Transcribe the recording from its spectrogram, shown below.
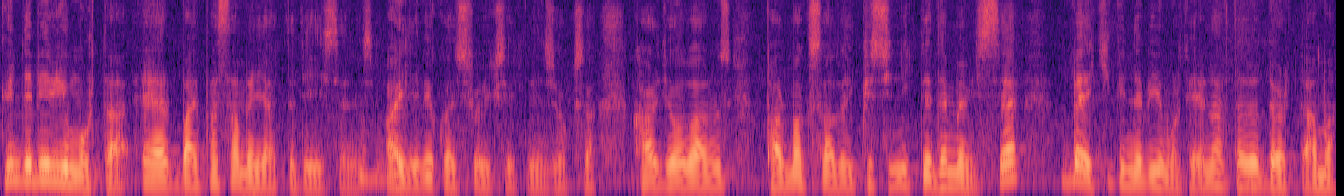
Günde bir yumurta eğer bypass ameliyatlı değilseniz, ailevi kolesterol yüksekliğiniz yoksa, kardiyoloğunuz parmak sağlığı kesinlikle dememişse belki günde bir yumurta yani haftada dörtte ama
